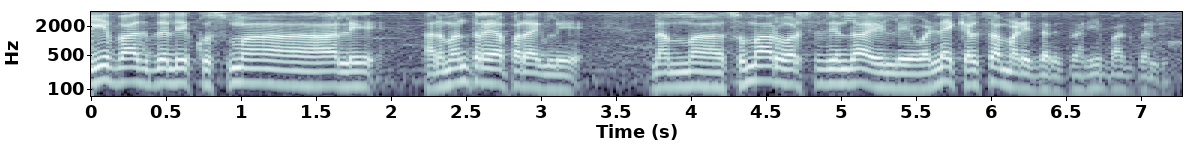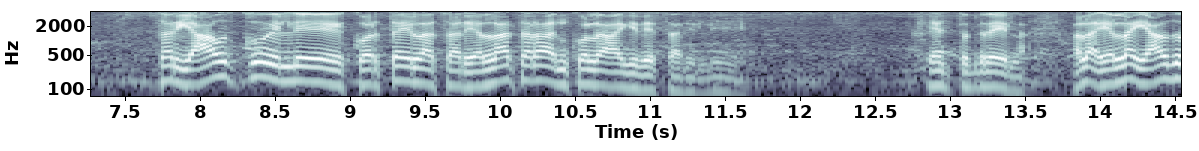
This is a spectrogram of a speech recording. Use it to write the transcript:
ಈ ಭಾಗದಲ್ಲಿ ಕುಸುಮ ಆಗಲಿ ಹನುಮಂತರಾಯಪ್ಪರ ಆಗಲಿ, ನಮ್ಮ ಸುಮಾರು ವರ್ಷದಿಂದ ಇಲ್ಲಿ ಒಳ್ಳೆ ಕೆಲಸ ಮಾಡಿದ್ದಾರೆ ಸರ್ ಈ ಭಾಗದಲ್ಲಿ. ಸರ್, ಯಾವುದಕ್ಕೂ ಇಲ್ಲಿ ಕೊರತೆ ಇಲ್ಲ ಸರ್. ಎಲ್ಲ ಥರ ಅನುಕೂಲ ಆಗಿದೆ ಸರ್ ಇಲ್ಲಿ. ಏನು ತೊಂದರೆ ಇಲ್ಲ. ಅಲ್ಲ, ಎಲ್ಲ ಯಾವುದು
